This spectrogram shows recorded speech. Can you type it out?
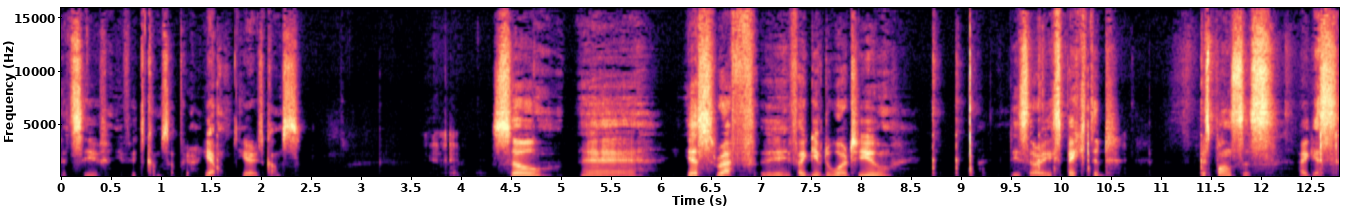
Let's see if, if it comes up here. Yeah, here it comes. So, uh, yes, Raf, if I give the word to you, these are expected responses, I guess.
